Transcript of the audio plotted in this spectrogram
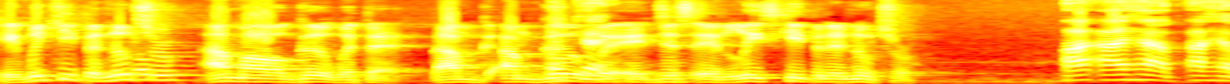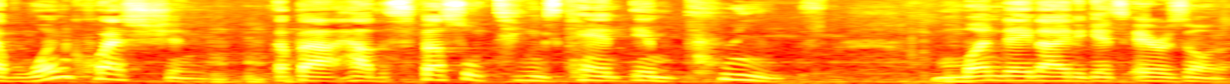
If we keep it neutral, I'm all good with that. I'm I'm good okay. with it, just at least keeping it neutral. I, I, have I have one question about how the special teams can improve Monday night against Arizona.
